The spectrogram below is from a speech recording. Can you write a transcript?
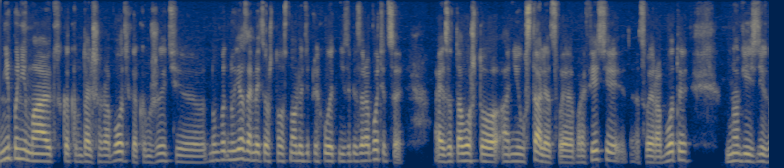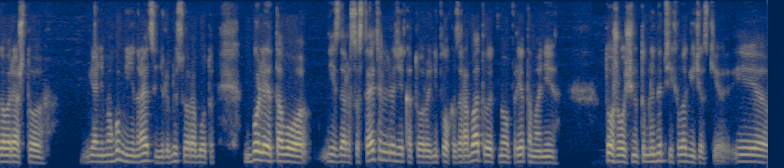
не понимают, как им дальше работать, как им жить. Э, ну, ну я заметил, что в основном люди приходят не из-за безработицы, а из-за того, что они устали от своей профессии, от своей работы. Многие из них говорят, что я не могу, мне не нравится, не люблю свою работу. Более того, есть даже состоятельные люди, которые неплохо зарабатывают, но при этом они тоже очень утомлены психологически. И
